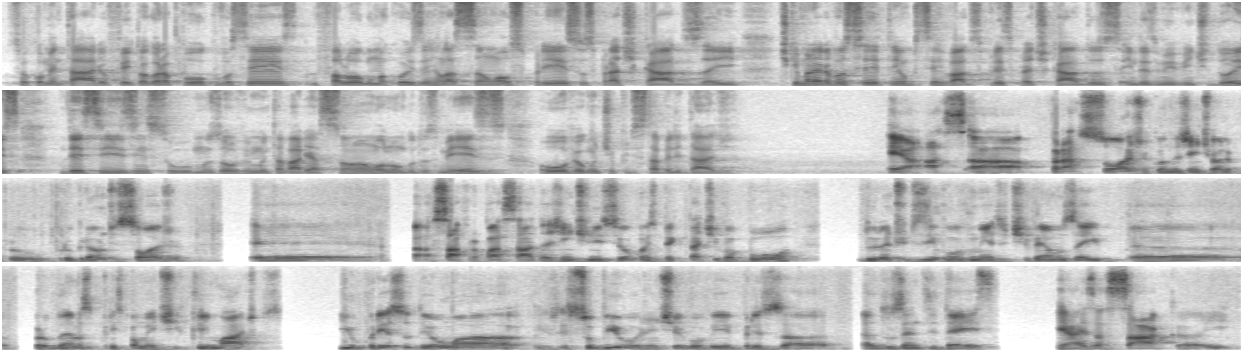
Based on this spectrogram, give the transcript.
Seu comentário feito agora há pouco, você falou alguma coisa em relação aos preços praticados aí. De que maneira você tem observado os preços praticados em 2022 desses insumos? Houve muita variação ao longo dos meses ou houve algum tipo de estabilidade? É, a, a, para a soja, quando a gente olha para o grão de soja, é, a safra passada a gente iniciou com expectativa boa. Durante o desenvolvimento tivemos aí é, problemas, principalmente climáticos, e o preço deu uma subiu. A gente chegou a ver preços a, a 210 reais a saca e,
